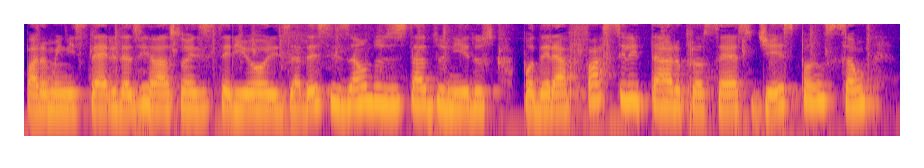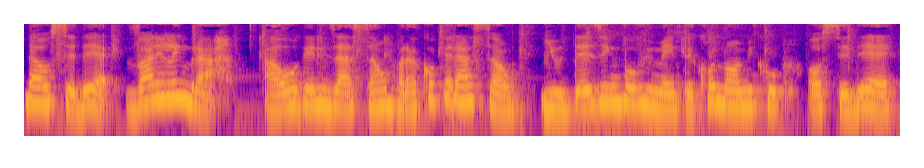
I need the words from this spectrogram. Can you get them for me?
Para o Ministério das Relações Exteriores, a decisão dos Estados Unidos poderá facilitar o processo de expansão da OCDE. Vale lembrar, a Organização para a Cooperação e o Desenvolvimento Econômico, OCDE,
